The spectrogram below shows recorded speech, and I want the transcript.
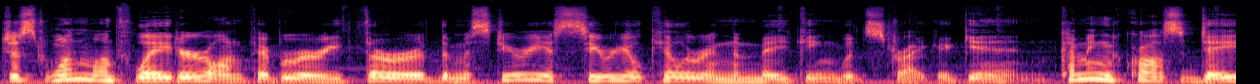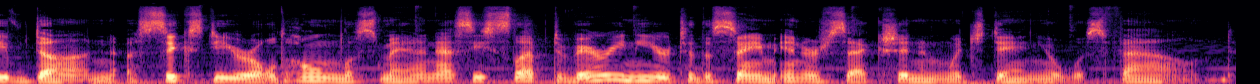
Just one month later, on February 3rd, the mysterious serial killer in the making would strike again, coming across Dave Dunn, a 60 year old homeless man, as he slept very near to the same intersection in which Daniel was found.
